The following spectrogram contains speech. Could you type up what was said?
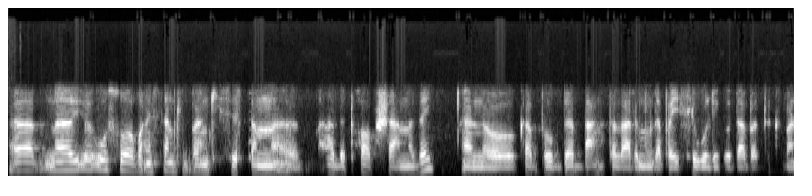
اوس خو افغانستان کې بانکي سیستم د پخوا په شان نه دی نو که د بانک ته لارې موږ د پیسې ولېږو دا به تقریبا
